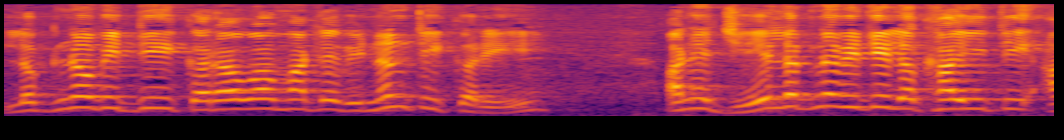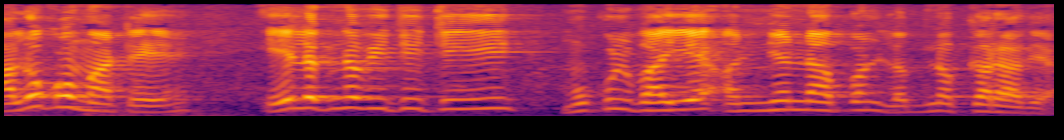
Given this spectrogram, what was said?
લગ્નવિધિ કરાવવા માટે વિનંતી કરી અને જે લગ્નવિધિ લખાઈ હતી આ લોકો માટે, એ લગ્નવિધિથી મુકુલભાઈએ અન્યના પણ લગ્ન કરાવ્યા.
